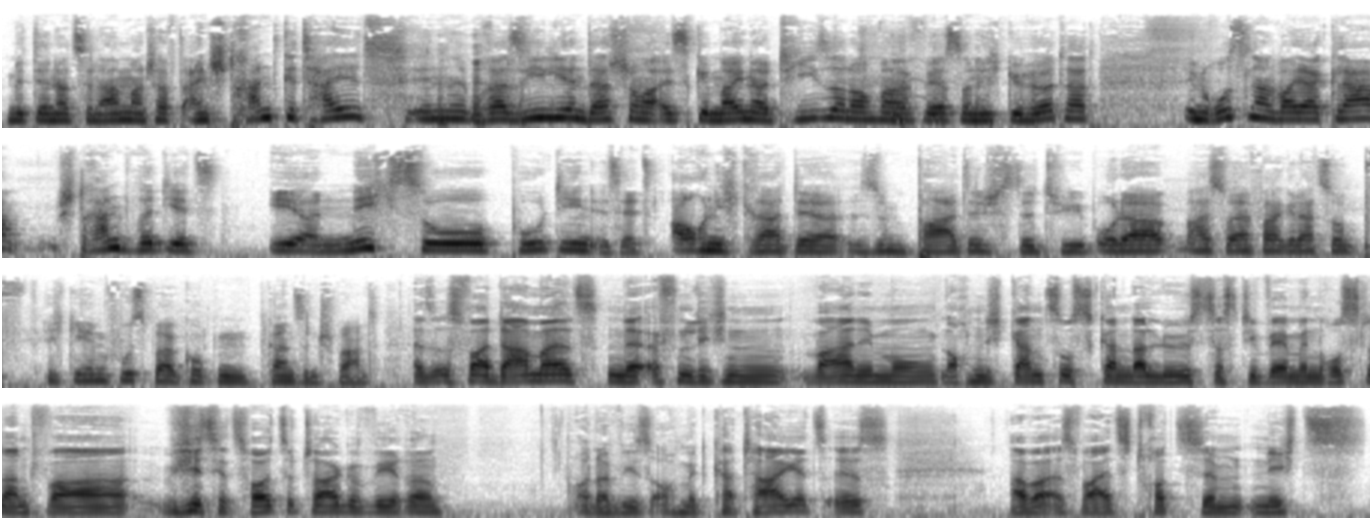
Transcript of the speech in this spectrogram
mit der Nationalmannschaft einen Strand geteilt in Brasilien. Das schon mal als gemeiner Teaser nochmal, wer es noch nicht gehört hat. In Russland war ja klar, Strand wird jetzt eher nicht so. Putin ist jetzt auch nicht gerade der sympathischste Typ. Oder hast du einfach gedacht, so, pff, ich gehe im Fußball gucken, ganz entspannt? Also es war damals in der öffentlichen Wahrnehmung noch nicht ganz so skandalös, dass die WM in Russland war, wie es jetzt heutzutage wäre. Oder wie es auch mit Katar jetzt ist. Aber es war jetzt trotzdem nichts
